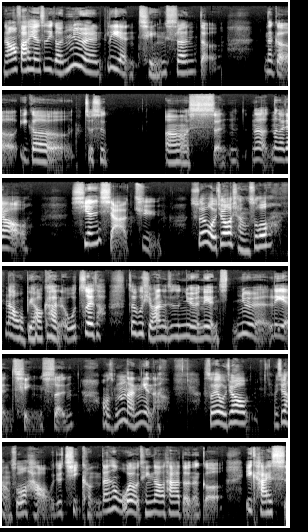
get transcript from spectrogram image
然后发现是一个虐恋情深的那个一个就是嗯、呃、神那那个叫。仙侠剧，所以我就想说，那我不要看了。我最最不喜欢的就是虐恋虐恋情深哦，怎么那么难念啊？所以我就我就想说，好，我就弃坑。但是我有听到他的那个一开始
